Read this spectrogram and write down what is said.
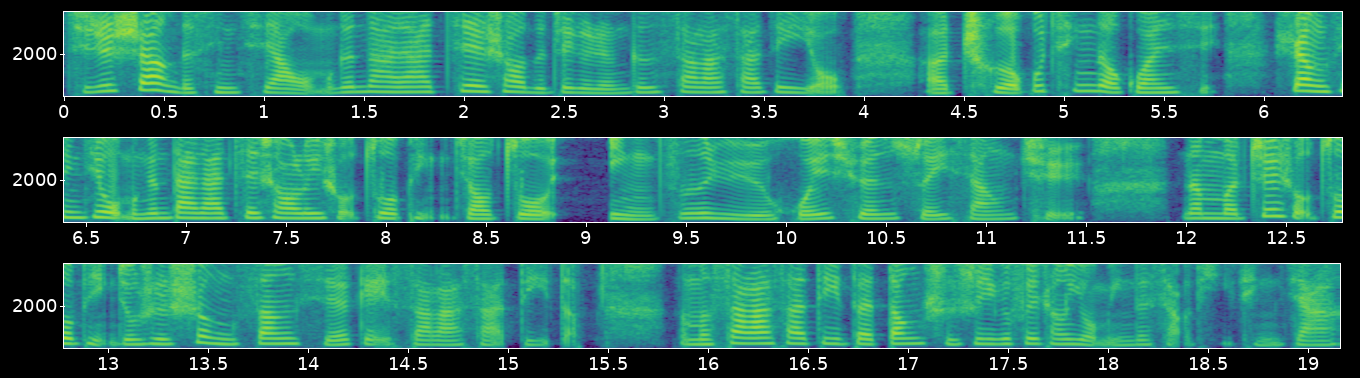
其实上个星期啊，我们跟大家介绍的这个人跟萨拉萨蒂有啊扯不清的关系。上个星期我们跟大家介绍了一首作品，叫做。影子与回旋随想曲，那么这首作品就是圣桑写给萨拉萨蒂的。那么萨拉萨蒂在当时是一个非常有名的小提琴家。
